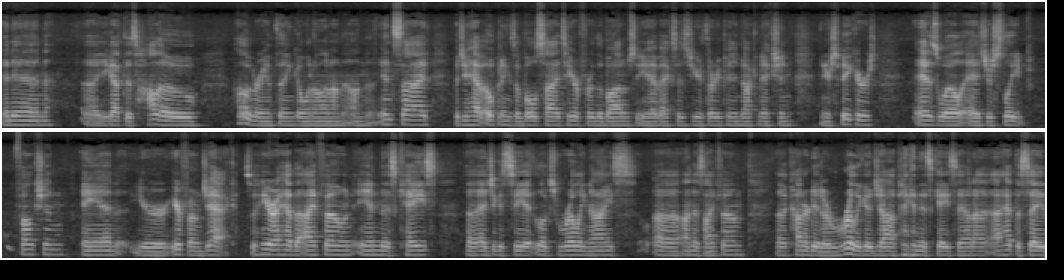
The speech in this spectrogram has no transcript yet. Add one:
and then uh, you got this hollow hologram thing going on, on on the inside but you have openings on both sides here for the bottom so you have access to your 30 pin dock connection and your speakers as well as your sleep function and your earphone jack. So here I have the iPhone in this case. Uh, as you can see it looks really nice uh, on this iPhone. Uh, Connor did a really good job picking this case out. I, I have to say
